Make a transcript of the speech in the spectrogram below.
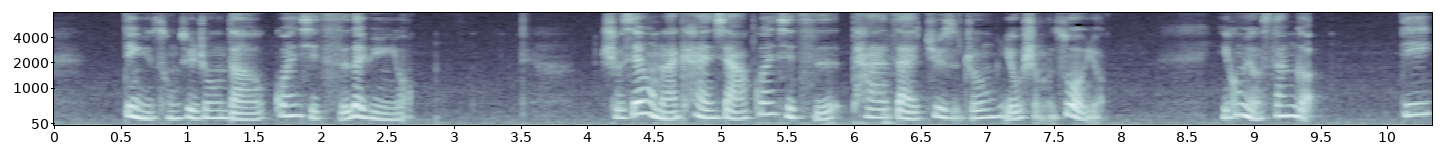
——定语从句中的关系词的运用。首先，我们来看一下关系词它在句子中有什么作用。一共有三个：第一，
